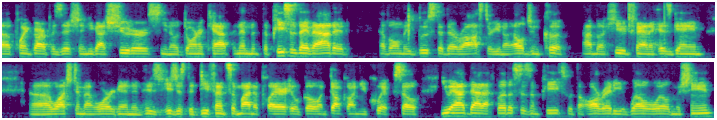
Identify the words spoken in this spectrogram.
uh, point guard position. You got shooters, you know, Doornekamp, and then the, the, pieces they've added have only boosted their roster. You know, Elgin Cook, I'm a huge fan of his game. Uh, I watched him at Oregon, and he's he's just a defensive-minded player. He'll go and dunk on you quick. So you add that athleticism piece with the already well-oiled machine,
